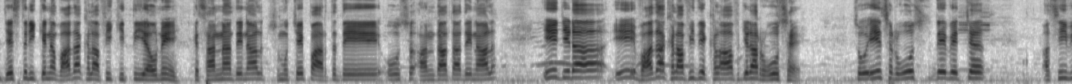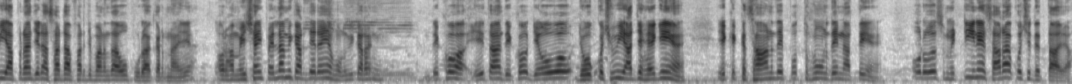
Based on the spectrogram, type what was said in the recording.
ਜਿਸ ਤਰੀਕੇ ਨਾਲ ਵਾਅਦਾ ਖਿਲਾਫੀ ਕੀਤੀ ਆ, ਉਹਨੇ ਕਿਸਾਨਾਂ ਦੇ ਨਾਲ ਸਮੁੱਚੇ ਭਾਰਤ ਦੇ ਉਸ ਅੰਨਦਾਤਾ ਦੇ ਨਾਲ ਇਹ ਜਿਹੜਾ, ਇਹ ਵਾਅਦਾ ਖਿਲਾਫੀ ਦੇ ਖਿਲਾਫ ਜਿਹੜਾ ਰੋਸ ਹੈ, ਸੋ ਇਸ ਰੋਸ ਦੇ ਵਿੱਚ ਅਸੀਂ ਵੀ ਆਪਣਾ ਜਿਹੜਾ ਸਾਡਾ ਫਰਜ਼ ਬਣਦਾ, ਉਹ ਪੂਰਾ ਕਰਨ ਆਏ ਆ ਔਰ ਹਮੇਸ਼ਾ ਹੀ ਪਹਿਲਾਂ ਵੀ ਕਰਦੇ ਰਹੇ ਹਾਂ, ਹੁਣ ਵੀ ਕਰਾਂਗੇ। ਦੇਖੋ, ਇਹ ਤਾਂ ਦੇਖੋ, ਜੋ ਜੋ ਕੁਝ ਵੀ ਅੱਜ ਹੈਗੇ ਆ, ਇੱਕ ਕਿਸਾਨ ਦੇ ਪੁੱਤ ਹੋਣ ਦੇ ਨਾਤੇ ਆ, ਔਰ ਉਸ ਮਿੱਟੀ ਨੇ ਸਾਰਾ ਕੁਝ ਦਿੱਤਾ ਆ,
